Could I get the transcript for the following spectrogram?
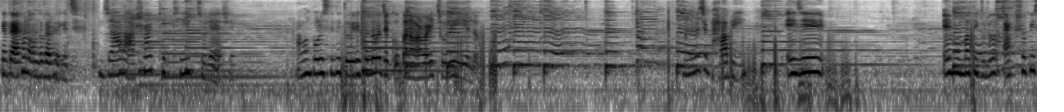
কিন্তু এখন অন্ধকার হয়ে গেছে। যার আশা ঠিক ঠিক চলে আসে। এমন পরিস্থিতি তৈরি হলো যে গোপাল আমার বাড়ি চলেই এলো। ভাবি, এই যে এই মোমবাতিগুলো একশো পিস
